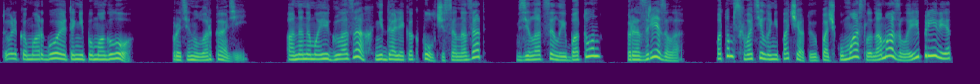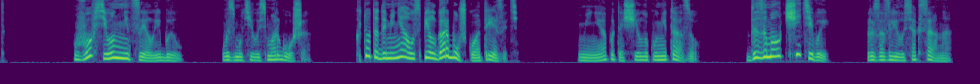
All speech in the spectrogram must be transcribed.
«Только Марго это не помогло», — протянул Аркадий. «Она на моих глазах, не далее как полчаса назад, взяла целый батон, разрезала, потом схватила непочатую пачку масла, намазала и привет». «Вовсе он не целый был», — возмутилась Маргоша. «Кто-то до меня успел горбушку отрезать». Меня потащило к унитазу. «Да замолчите вы!» — разозлилась Оксана.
